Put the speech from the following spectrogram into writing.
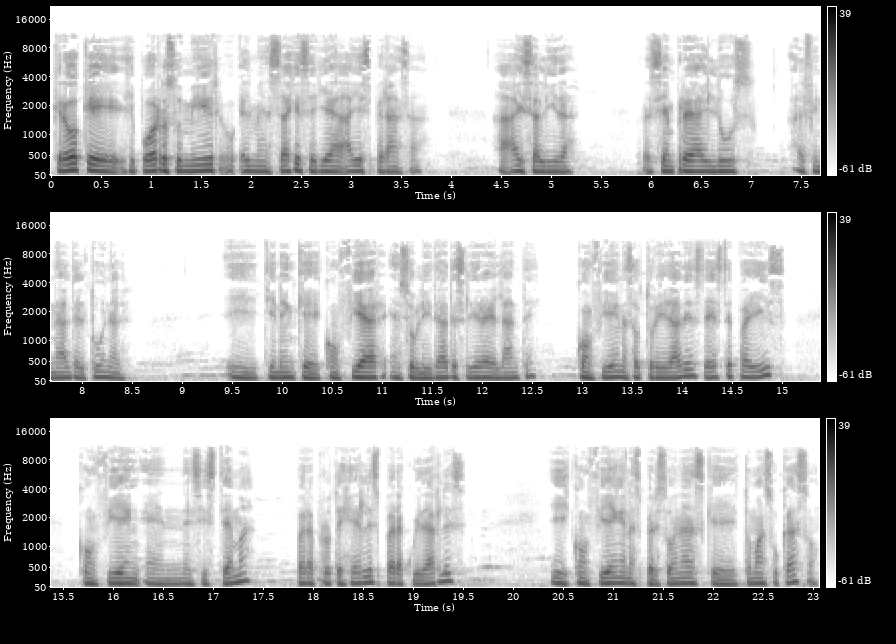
Creo que si puedo resumir, el mensaje sería hay esperanza, hay salida, siempre hay luz al final del túnel y tienen que confiar en su habilidad de salir adelante, confíen en las autoridades de este país, confíen en el sistema para protegerles, para cuidarles y confíen en las personas que toman su caso.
